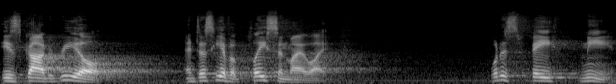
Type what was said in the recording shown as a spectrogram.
Is God real? And does he have a place in my life? What does faith mean?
